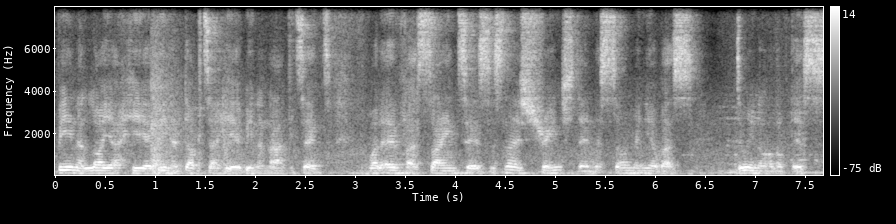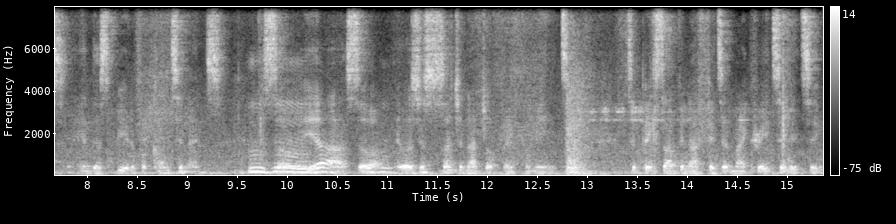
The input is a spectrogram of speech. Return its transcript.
being a lawyer here, being a doctor here, being an architect, whatever, scientist, it's not a strange thing. There's so many of us doing all of this in this beautiful continent. So mm-hmm. yeah, so mm-hmm. it was just such a natural thing for me to to pick something that fitted my creativity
